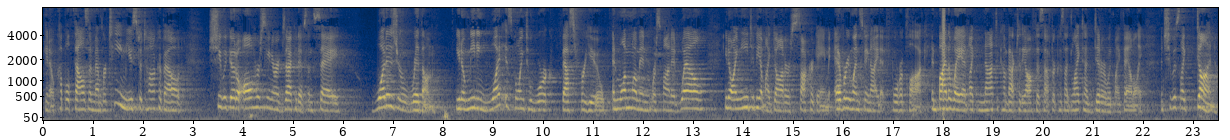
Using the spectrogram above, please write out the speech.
you know, couple thousand member team, used to talk about she would go to all her senior executives and say, What is your rhythm? You know, meaning what is going to work best for you? And one woman responded, Well, you know, I need to be at my daughter's soccer game every Wednesday night at 4 o'clock. And by the way, I'd like not to come back to the office after because I'd like to have dinner with my family. And she was like, done.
